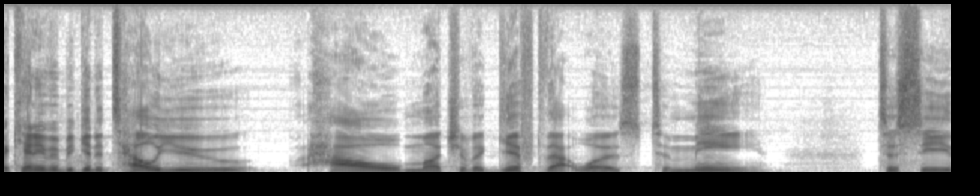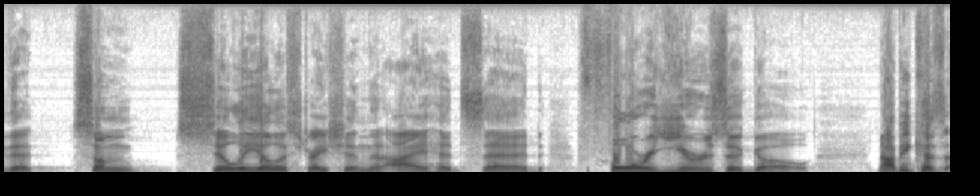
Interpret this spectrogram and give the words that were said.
I can't even begin to tell you how much of a gift that was to me to see that some silly illustration that I had said four years ago, not because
